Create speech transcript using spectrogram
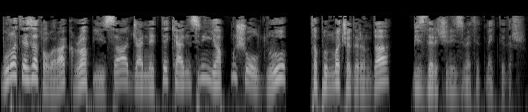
Buna tezat olarak Rab İsa cennette kendisinin yapmış olduğu tapınma çadırında bizler için hizmet etmektedir.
